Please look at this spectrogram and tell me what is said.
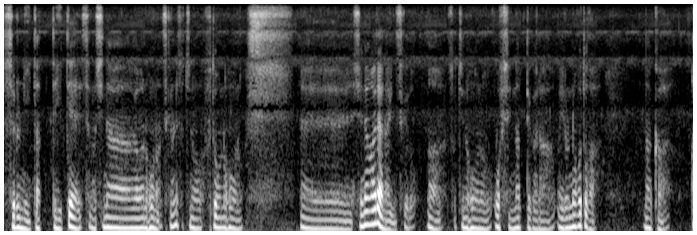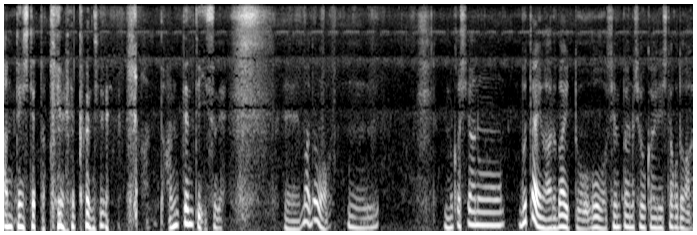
するに至っていてその品川の方なんですけどねそっちの不当の方の、えー、品川ではないんですけど、まあ、そっちの方のオフィスになってからいろんなことがなんか暗転してったっていう感じで。暗転っていいですね、えー、まあでも、うん、昔あの舞台のアルバイトを先輩の紹介でしたことがあっ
